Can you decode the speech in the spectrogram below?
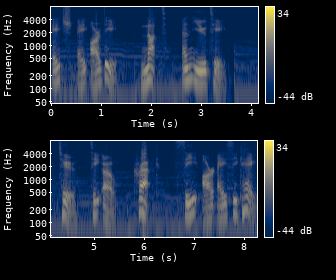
h a r d nut n u t to t o crack c r a c k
